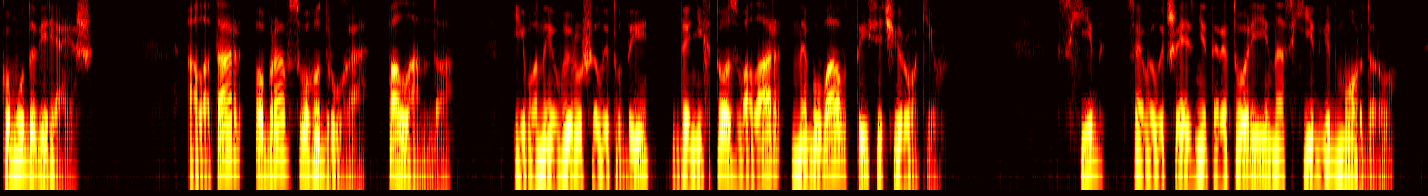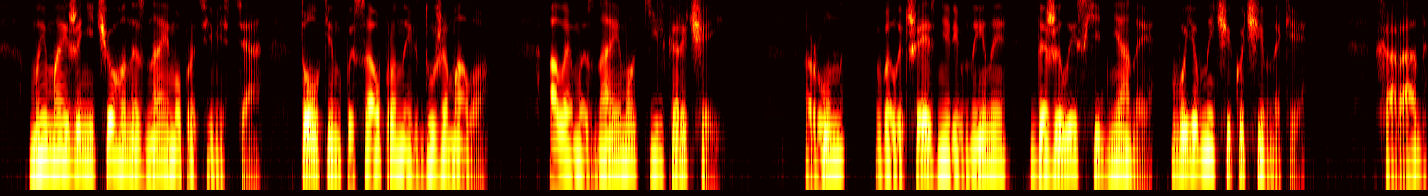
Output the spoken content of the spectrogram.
кому довіряєш. Алатар обрав свого друга Паландо, і вони вирушили туди, де ніхто з валар не бував тисячі років. Схід це величезні території на схід від Мордору. Ми майже нічого не знаємо про ці місця. Толкін писав про них дуже мало. Але ми знаємо кілька речей. Рун величезні рівнини, де жили східняни, войовничі кочівники. Харад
